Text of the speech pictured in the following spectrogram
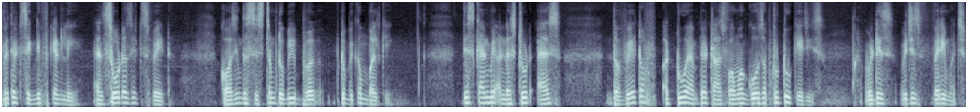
with it significantly and so does its weight, causing the system to be to become bulky. This can be understood as the weight of a 2 ampere transformer goes up to 2 kgs, which is which is very much.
